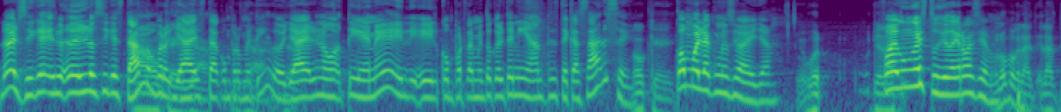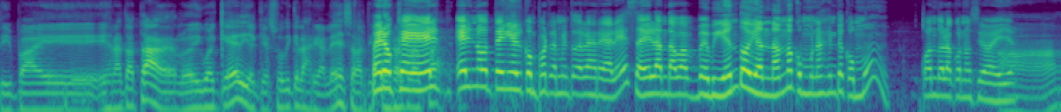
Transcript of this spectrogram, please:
No, él sigue, él, él lo sigue estando, Ah, pero ok, ya, ya, está comprometido. ya, Ya, ya. él no tiene el, el comportamiento que él tenía antes de casarse. Ok. ¿Cómo él la conoció a ella? Bueno, Fue en un estudio de grabación. No, porque la, la tipa es, es ratatá, no es igual que él, y que eso de que la realeza. La tipa Pero es que él, él no tenía el comportamiento de la realeza. Él andaba bebiendo y andando como una gente común cuando la conoció a ella. Ah,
